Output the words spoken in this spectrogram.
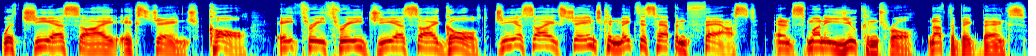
with GSI Exchange. Call 833 GSI Gold. GSI Exchange can make this happen fast, and it's money you control, not the big banks.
